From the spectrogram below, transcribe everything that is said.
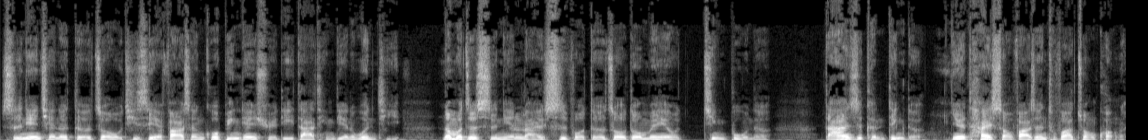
十年前的德州其实也发生过冰天雪地大停电的问题。那么这十年来是否德州都没有进步呢？答案是肯定的，因为太少发生突发状况了。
